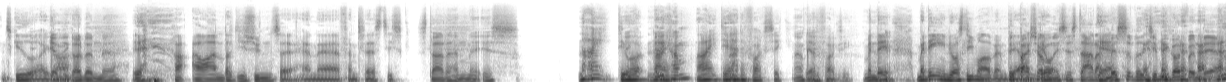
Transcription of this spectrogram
en skiderik. Jeg ved godt, hvem det er. Ja, og andre, de synes, at han er fantastisk. Starter han med S? Nej, det var, Er det nej, ikke ham? nej, det er Nej. det faktisk ikke. Okay. Det Okay. er det faktisk ikke. Men det, men det er egentlig også lige meget, hvem det, Det er bare sjovt, hvis jeg starter Ja. med, så ved Jimmy godt, hvem det er.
